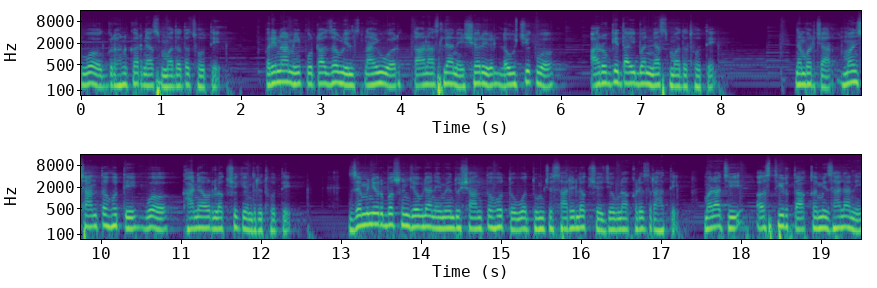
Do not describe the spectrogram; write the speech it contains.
व ग्रहण करण्यास मदतच होते. परिणामी पोटाजवळील स्नायूवर ताण असल्याने शरीर लवचिक व आरोग्यदायी बनण्यास मदत होते. नंबर चार मन शांत होते व खाण्यावर लक्ष केंद्रित होते. जमिनीवर बसून जेवल्याने मेंदू शांत होतो व तुमचे सारे लक्ष जेवणाकडेच राहते. मनाची अस्थिरता कमी झाल्याने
